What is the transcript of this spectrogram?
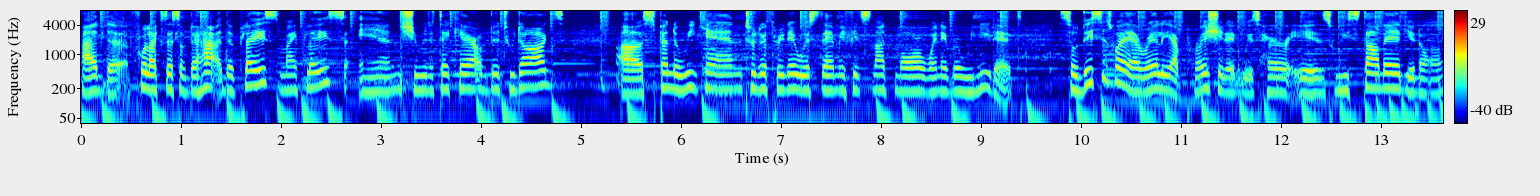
had the full access of the ha- the place, my place, and she would take care of the two dogs, uh, spend the weekend, two to three days with them if it's not more, whenever we need it. So this is what I really appreciated with her is we started, you know,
